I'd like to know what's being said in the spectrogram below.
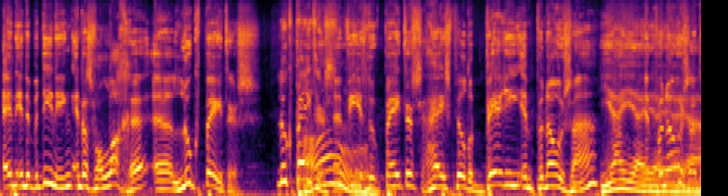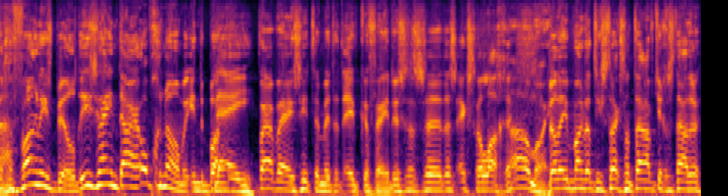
En in de bediening, en dat is wel lachen, eh Loek Peters. Loek Peters. En wie is Loek Peters? Hij speelde Barry in Penosa. Ja, ja, En ja, Penosa, ja, ja. de gevangenisbeelden, die zijn daar opgenomen in de bak Nee. waar wij zitten met het eetcafé. Dus dat is, eh, dat is extra lachen. Oh, mooi. Ik ben alleen bang dat hij straks aan het tafeltje gaat staan.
